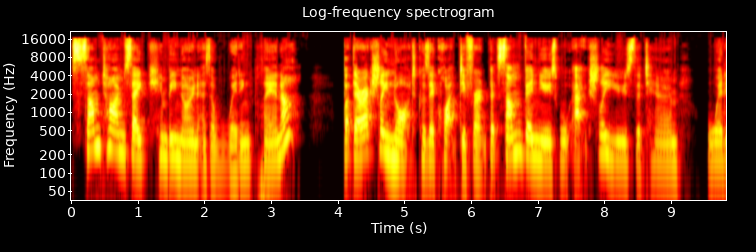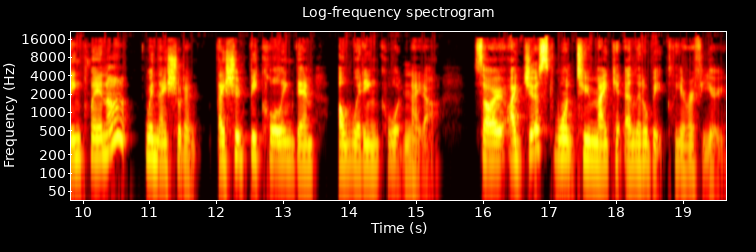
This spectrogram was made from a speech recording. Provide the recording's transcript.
sometimes they can be known as a wedding planner, but they're actually not because they're quite different. But some venues will actually use the term wedding planner when they shouldn't. They should be calling them a wedding coordinator. So I just want to make it a little bit clearer for you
